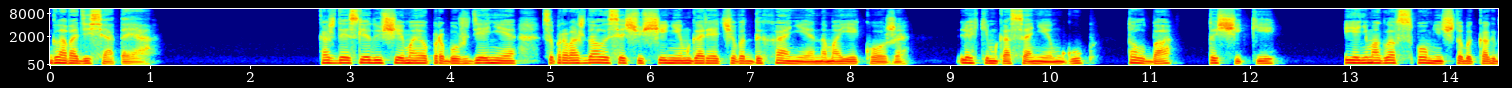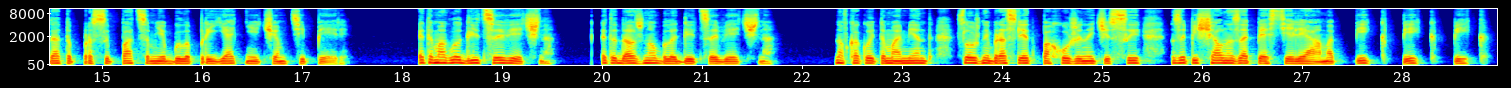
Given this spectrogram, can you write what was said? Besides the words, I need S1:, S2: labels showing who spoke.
S1: Глава десятая. Каждое следующее мое пробуждение сопровождалось ощущением горячего дыхания на моей коже, легким касанием губ, то лба, то щеки. И я не могла вспомнить, чтобы когда-то просыпаться мне было приятнее, чем теперь. Это могло длиться вечно. Это должно было длиться вечно. Но в какой-то момент сложный браслет, похожий на часы, запищал на запястье Лиама «пик-пик-пик».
